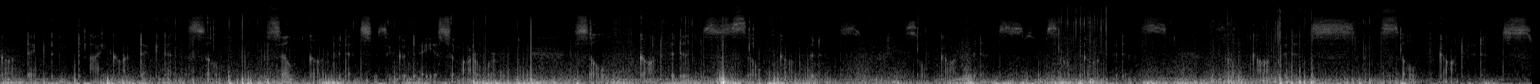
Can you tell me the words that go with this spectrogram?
contact and eye contact and self self confidence is a good ASMR word. Self confidence, self confidence, self confidence, self confidence, self confidence, and self confidence,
